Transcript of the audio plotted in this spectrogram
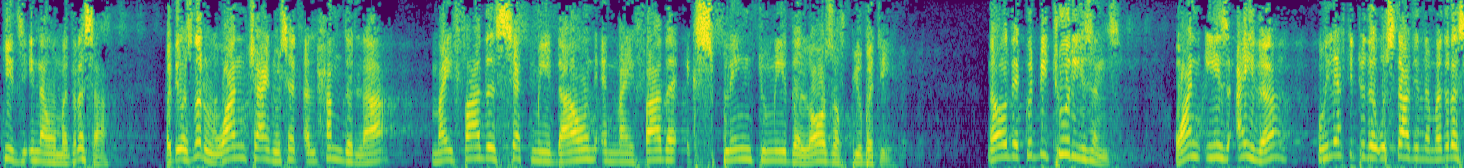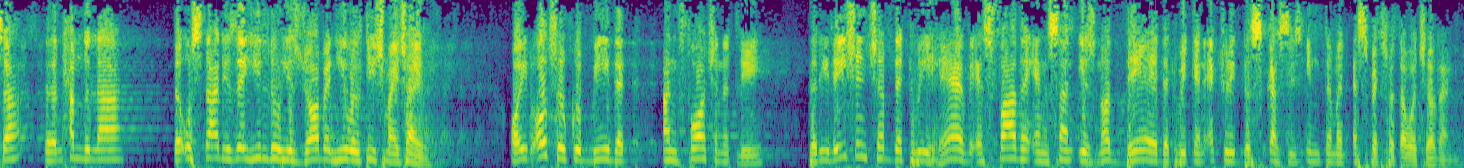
kids in our madrasa. But there was not one child who said, Alhamdulillah, my father set me down and my father explained to me the laws of puberty. Now there could be two reasons. One is either we left it to the ustad in the madrasa, that alhamdulillah, the ustad is there, he'll do his job and he will teach my child. Or it also could be that unfortunately, the relationship that we have as father and son is not there that we can actually discuss these intimate aspects with our children.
